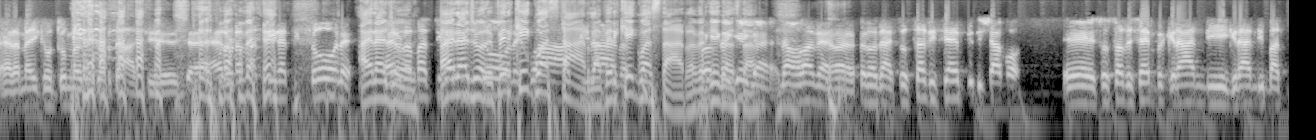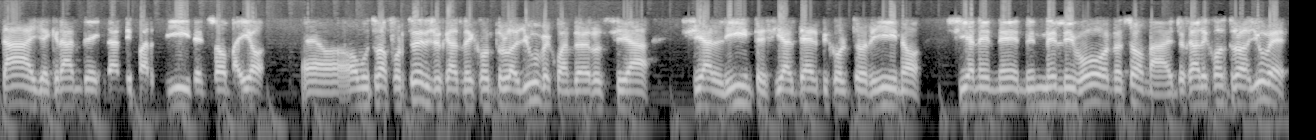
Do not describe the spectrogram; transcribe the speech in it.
era meglio che tu me lo ricordassi. cioè, era una mattina di sole. Hai ragione, hai ragione. perché qua, guastarla? Perché guastarla? Perché guastarla? No, vabbè, vabbè, però dai, sono stati sempre, diciamo, eh, sono state sempre grandi, grandi battaglie, grandi, grandi partite. Insomma, io eh, ho avuto la fortuna di giocare contro la Juve quando ero sia, sia all'Inter, sia al derby col Torino, sia nel, nel, nel Livorno. Insomma, giocare contro la Juve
